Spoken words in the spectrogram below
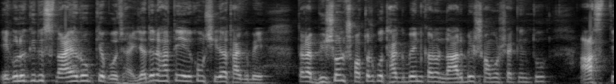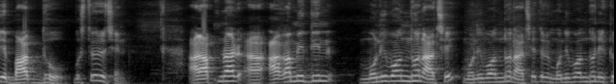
এগুলো কিন্তু স্নায়ুরোগকে বোঝায়। যাদের হাতে এরকম শিরা থাকবে, তারা ভীষণ সতর্ক থাকবেন, কারণ নার্ভের সমস্যা কিন্তু আসতে বাধ্য। বুঝতে পেরেছেন? আর আপনার আগামী দিন মণিবন্ধন আছে মণিবন্ধন আছে, তবে মণিবন্ধন একটু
